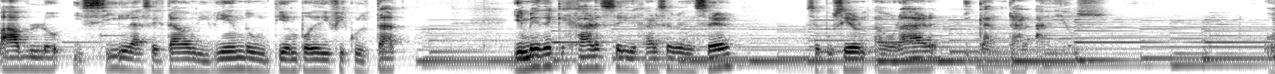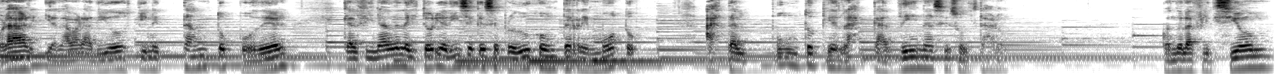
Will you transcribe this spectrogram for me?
Pablo y Silas estaban viviendo un tiempo de dificultad y en vez de quejarse y dejarse vencer, se pusieron a orar y cantar a Dios. Orar y alabar a Dios tiene tanto poder que al final de la historia dice que se produjo un terremoto hasta el punto que las cadenas se soltaron. Cuando la aflicción,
